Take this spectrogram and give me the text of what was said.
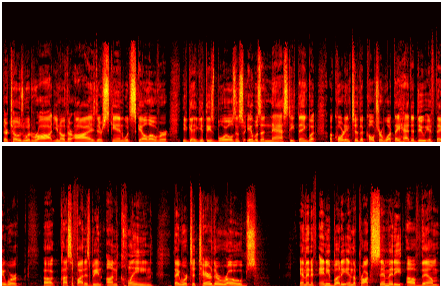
Their toes would rot. You know, their eyes, their skin would scale over. You'd get, get these boils, and so it was a nasty thing. But according to the culture, what they had to do if they were uh, classified as being unclean, they were to tear their robes and then if anybody in the proximity of them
